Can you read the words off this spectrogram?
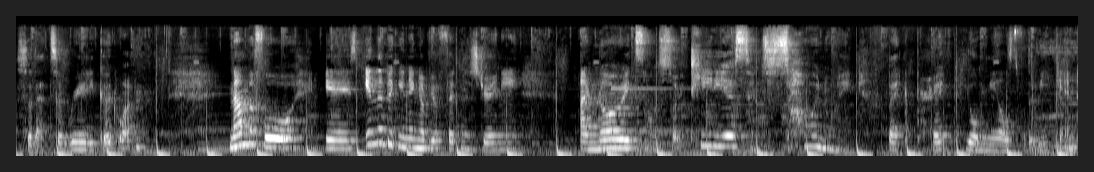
So that's a really good one. Number four is in the beginning of your fitness journey, I know it sounds so tedious and so annoying, but prep your meals for the weekend.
